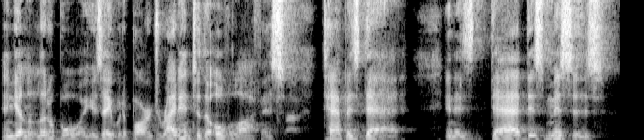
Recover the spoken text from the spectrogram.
And yet a little boy is able to barge right into the Oval Office, tap his dad, and his dad dismisses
